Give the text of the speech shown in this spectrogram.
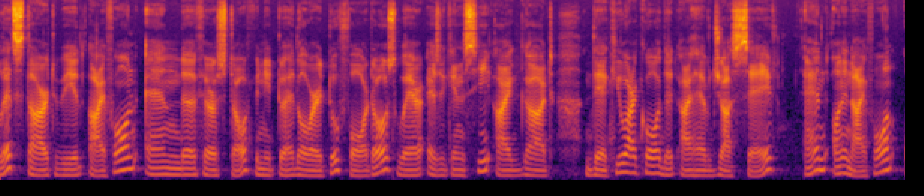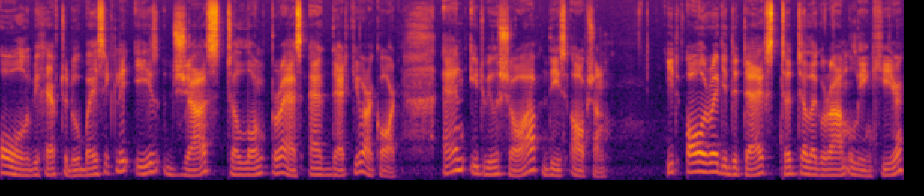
Let's start with iPhone and uh, first off we need to head over to photos where as you can see I got the QR code that I have just saved and on an iPhone all we have to do basically is just a long press at that QR code and it will show up this option. It already detects the Telegram link here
